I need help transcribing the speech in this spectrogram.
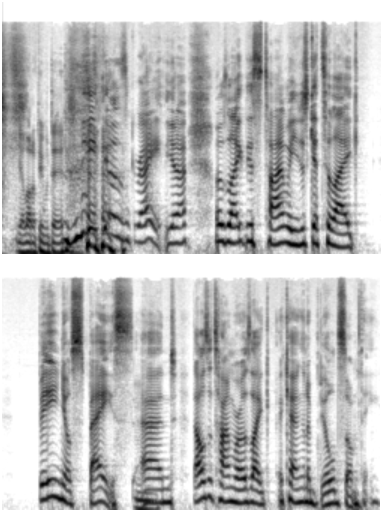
Yeah, a lot of people did. it was great. You know, it was like this time where you just get to like be in your space. Mm. And that was a time where I was like, okay, I'm going to build something.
